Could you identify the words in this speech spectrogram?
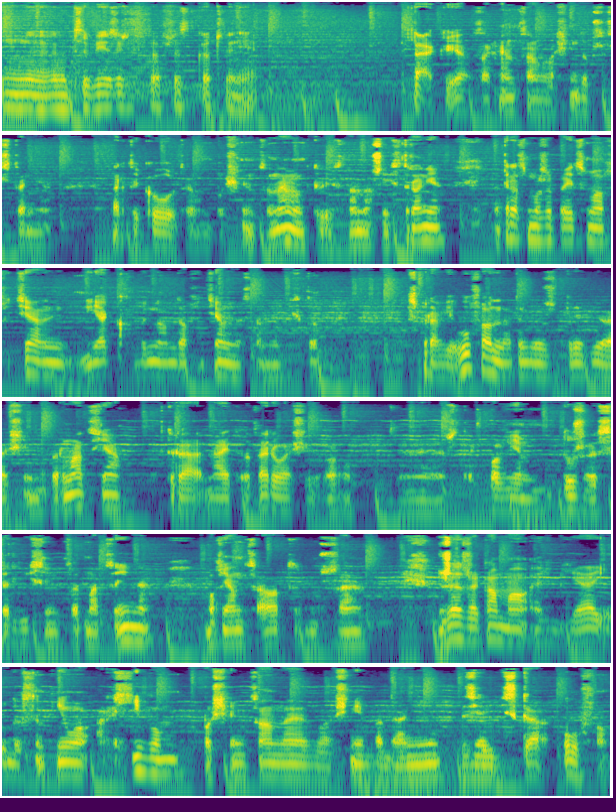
mm, czy wierzysz w to wszystko, czy nie? Tak, ja zachęcam właśnie do przeczytania artykułu temu poświęconemu, który jest na naszej stronie. A teraz może powiedzmy oficjalnie, jak wygląda oficjalne stanowisko sprawie UFO, dlatego że pojawiła się informacja, która nawet otarła się o, e, że tak powiem, duże serwisy informacyjne, mówiące o tym, że, że rzekomo FBI udostępniło archiwum poświęcone właśnie badaniu zjawiska UFO.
